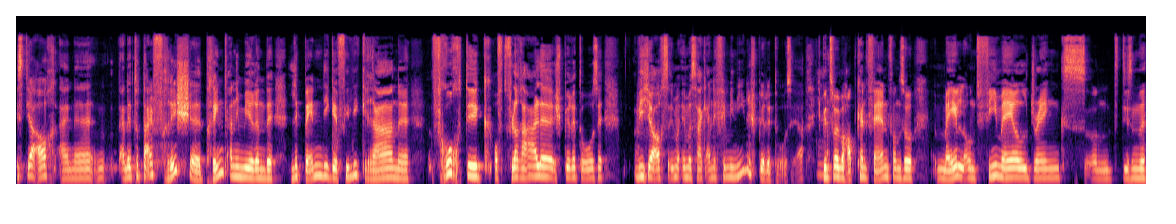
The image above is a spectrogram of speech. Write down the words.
ist ja auch eine, eine total frische, trinkanimierende, lebendige, filigrane, fruchtig, oft florale Spirituose. Wie ich ja auch immer, immer sage, eine feminine Spirituose. Ja. Ich Ja. bin zwar überhaupt kein Fan von so Male- und Female-Drinks und diesen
